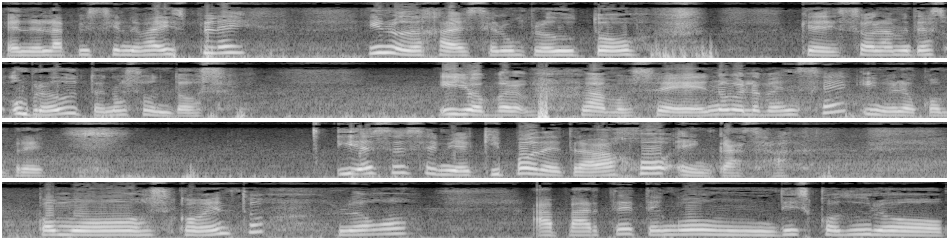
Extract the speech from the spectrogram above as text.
en el Apple Cinema Display y no deja de ser un producto que solamente es un producto, no son dos. Y yo, vamos, eh, no me lo pensé y me lo compré. Y ese es mi equipo de trabajo en casa. Como os comento, luego aparte tengo un disco duro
